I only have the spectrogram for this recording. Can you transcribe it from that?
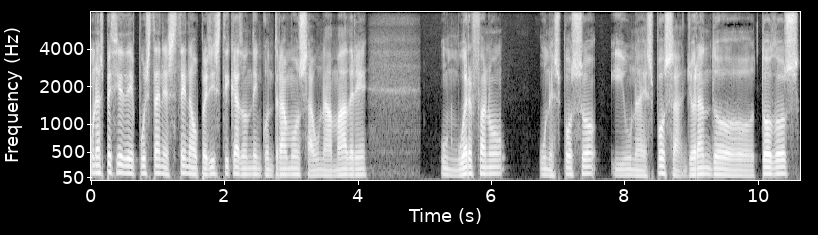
una especie de puesta en escena operística donde encontramos a una madre, un huérfano, un esposo y una esposa, llorando todos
